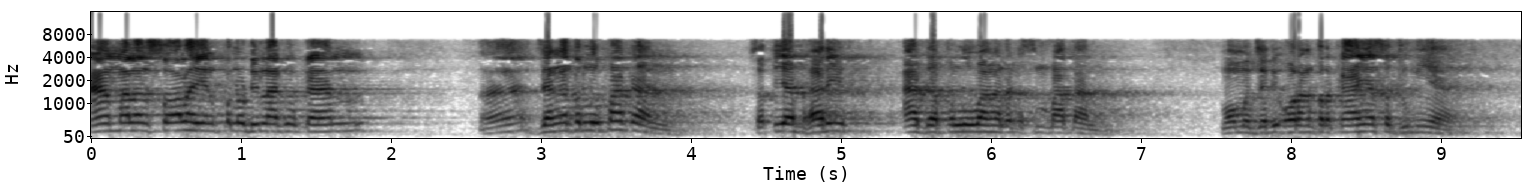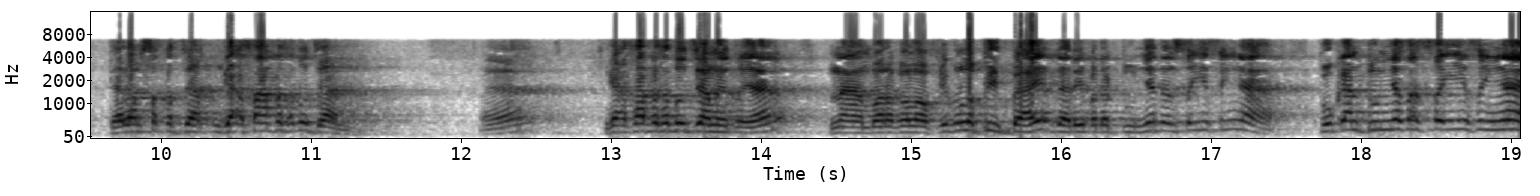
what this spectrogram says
amalan soleh yang perlu dilakukan, eh, jangan terlupakan. Setiap hari ada peluang, ada kesempatan. Mau menjadi orang terkaya sedunia, dalam sekejap, nggak sampai satu jam, eh, nggak sampai satu jam itu ya. Nah, barakallahu fikum lebih baik daripada dunia dan seisinya. Bukan dunia seisinya.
